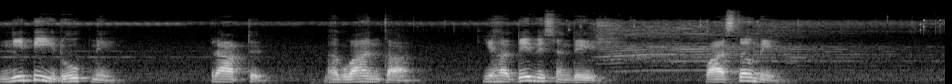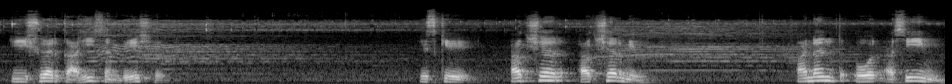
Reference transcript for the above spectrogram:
लिपि रूप में प्राप्त भगवान का यह दिव्य संदेश वास्तव में ईश्वर का ही संदेश है। इसके अक्षर अक्षर में अनंत और असीम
